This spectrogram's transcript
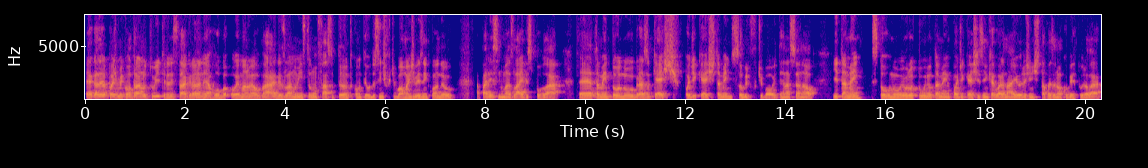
É, a galera pode me encontrar no Twitter e no Instagram, né, arroba o Emanuel Vargas, lá no Insta eu não faço tanto conteúdo assim de futebol, mas de vez em quando eu apareço em umas lives por lá. É, também estou no Brasilcast, podcast também sobre futebol internacional, e também estou no Eurotúnel também, um podcastzinho que agora na Euro a gente está fazendo uma cobertura lá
